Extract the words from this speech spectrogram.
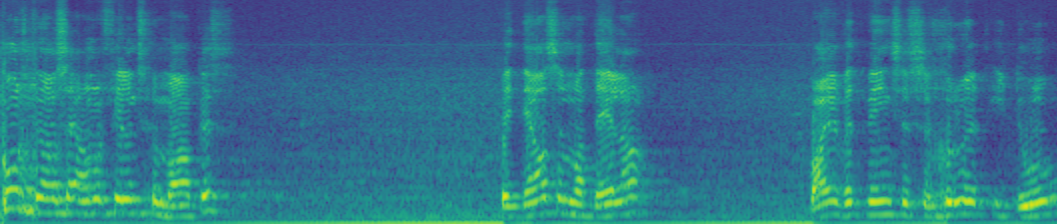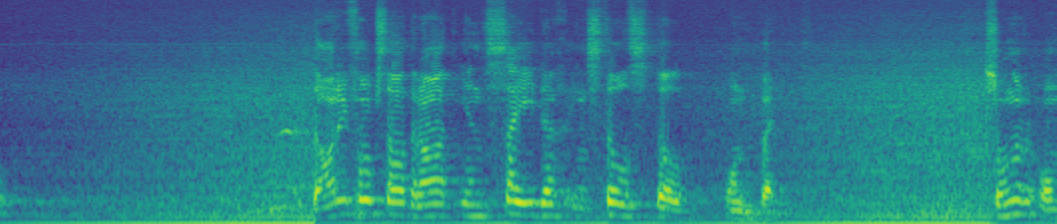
Kort na sy aanbevelings gemaakt is, het Nelson Mandela, baie witmense sy groot idool, daar die volkstaatraad eenseidig en stil-stil ontbind. Sonder om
